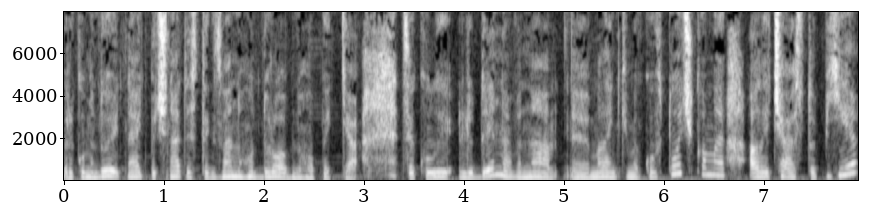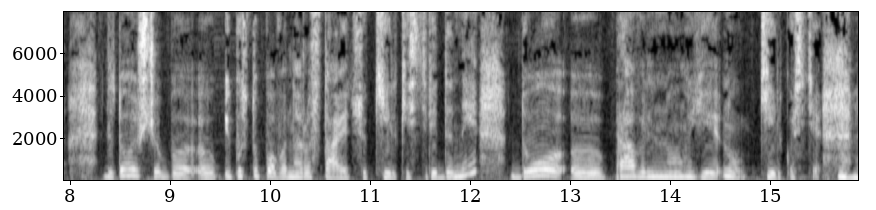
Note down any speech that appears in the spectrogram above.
рекомендують навіть починати з так званого дробного пиття. Це коли людина вона е, маленькими ковточками, але часто п'є для того, щоб е, і поступово наростає цю кількість рідини до е, правильної ну, кількості, угу.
